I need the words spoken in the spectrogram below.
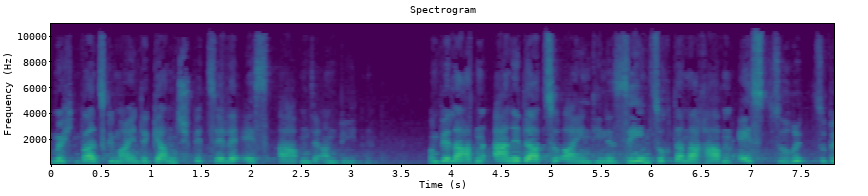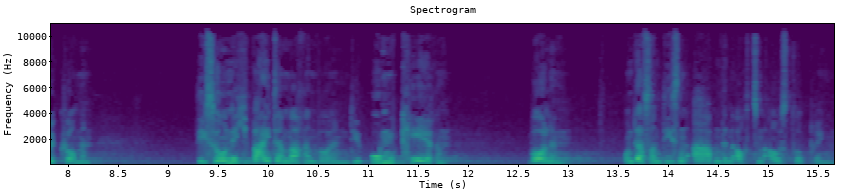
möchten wir als Gemeinde ganz spezielle Essabende anbieten. Und wir laden alle dazu ein, die eine Sehnsucht danach haben, es zurückzubekommen, die so nicht weitermachen wollen, die umkehren wollen und das an diesen Abenden auch zum Ausdruck bringen.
